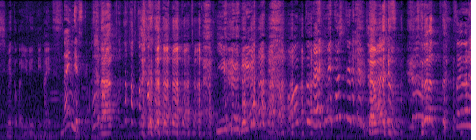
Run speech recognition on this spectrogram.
締めとかゆるいていないです。すないんですか？さよなら。ゆる。本当何にもしてないじゃん大丈夫です。さよなら。さよなら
